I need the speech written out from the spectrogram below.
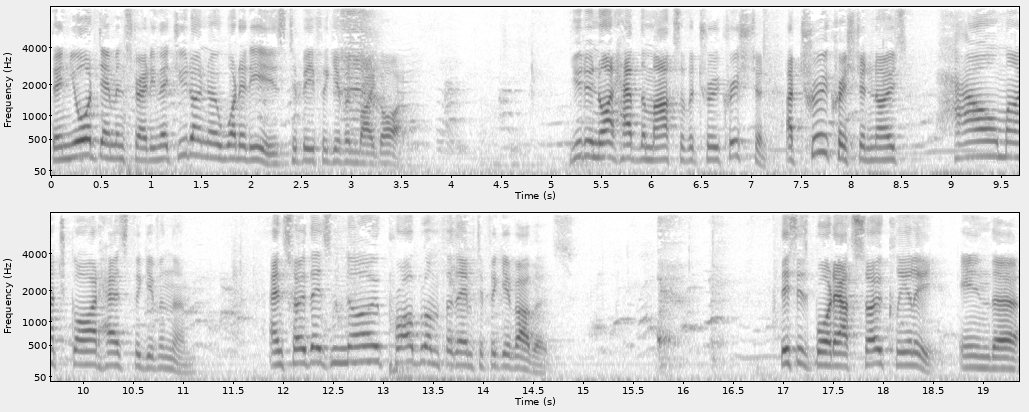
then you're demonstrating that you don't know what it is to be forgiven by God. You do not have the marks of a true Christian. A true Christian knows how much God has forgiven them. And so there's no problem for them to forgive others. This is brought out so clearly in the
